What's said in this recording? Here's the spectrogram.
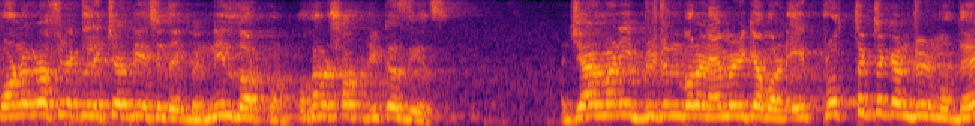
পর্নোগ্রাফির একটা লেকচার দিয়েছি দেখবেন নীল দর্পণ ওখানে সব ডিটেলস দিয়েছে। জার্মানি ব্রিটেন বলেন আমেরিকা বলেন এই প্রত্যেকটা কান্ট্রির মধ্যে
